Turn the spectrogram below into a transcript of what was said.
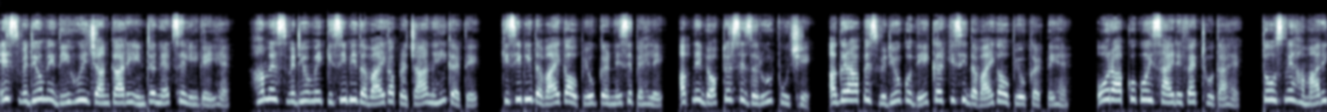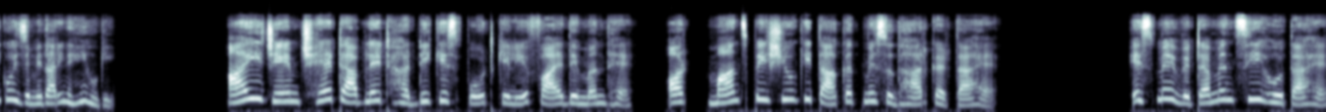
इस वीडियो में दी हुई जानकारी इंटरनेट से ली गई है। हम इस वीडियो में किसी भी दवाई का प्रचार नहीं करते। किसी भी दवाई का उपयोग करने से पहले अपने डॉक्टर से ज़रूर पूछे। अगर आप इस वीडियो को देखकर किसी दवाई का उपयोग करते हैं और आपको कोई साइड इफ़ेक्ट होता है तो उसमें हमारी कोई ज़िम्मेदारी नहीं होगी। आई जेम छह टैबलेट हड्डी के स्पोर्ट के लिए फ़ायदेमंद है और मांसपेशियों की ताकत में सुधार करता है। इसमें विटामिन सी होता है,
